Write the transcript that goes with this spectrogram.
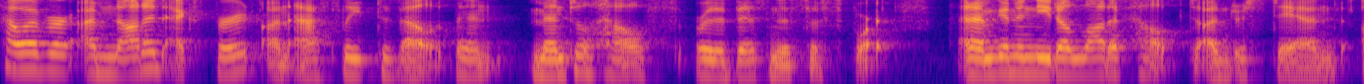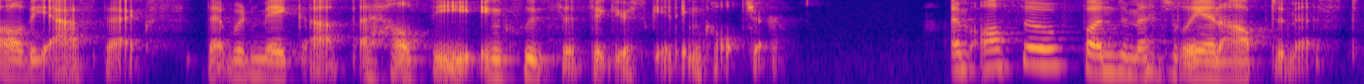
However, I'm not an expert on athlete development, mental health, or the business of sports, and I'm going to need a lot of help to understand all the aspects that would make up a healthy, inclusive figure skating culture. I'm also fundamentally an optimist.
